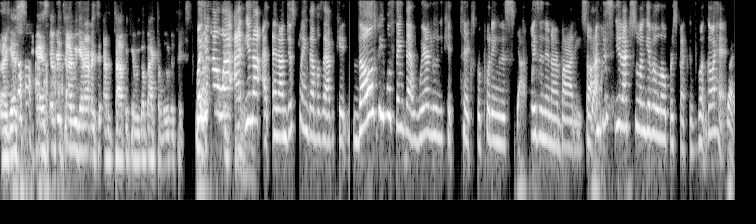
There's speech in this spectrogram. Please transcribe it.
but I guess you guys every time we get out of out of topic here, we go back to lunatics. But you know what? I, you know, and I'm just playing devil's advocate. Those people think that we're lunatics for putting this Yeah. poison in our body. So Yeah. I'm just, you know, I just want to give it a little perspective. But go ahead. Right.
